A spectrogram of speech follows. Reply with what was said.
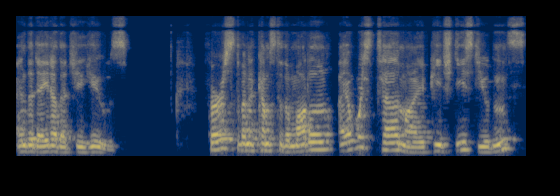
and the data that you use. First, when it comes to the model, I always tell my PhD students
